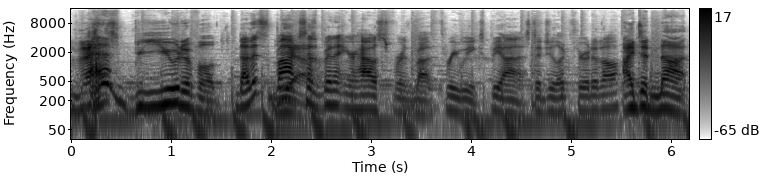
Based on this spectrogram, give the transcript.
That is beautiful. Now, this box Yeah. has been at your house for about three weeks, be honest. Did you look through it at all? I did not.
